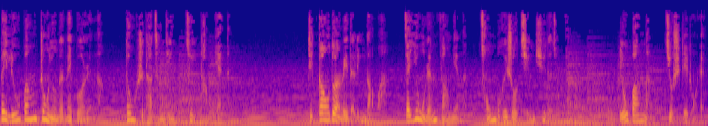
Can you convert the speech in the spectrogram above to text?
被刘邦重用的那波人呢，都是他曾经最讨厌的。这高段位的领导啊，在用人方面呢，从不会受情绪的左右。刘邦啊，就是这种人。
